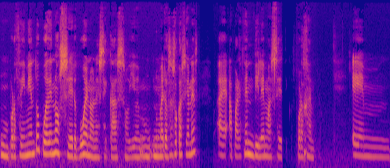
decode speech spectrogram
un procedimiento puede no ser bueno en ese caso y en numerosas ocasiones eh, aparecen dilemas éticos. Por ejemplo, em,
